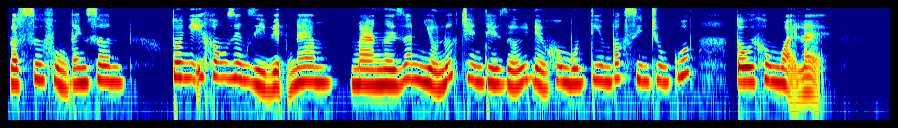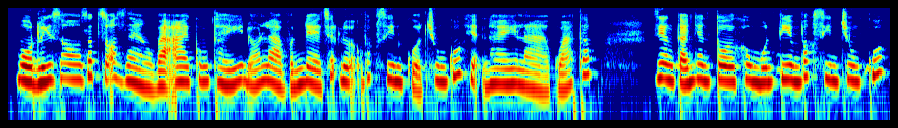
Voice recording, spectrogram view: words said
Luật sư Phùng Thanh Sơn, Tôi nghĩ không riêng gì Việt Nam mà người dân nhiều nước trên thế giới đều không muốn tiêm vaccine Trung Quốc, tôi không ngoại lệ. Một lý do rất rõ ràng và ai cũng thấy đó là vấn đề chất lượng vaccine của Trung Quốc hiện nay là quá thấp. Riêng cá nhân tôi không muốn tiêm vaccine Trung Quốc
